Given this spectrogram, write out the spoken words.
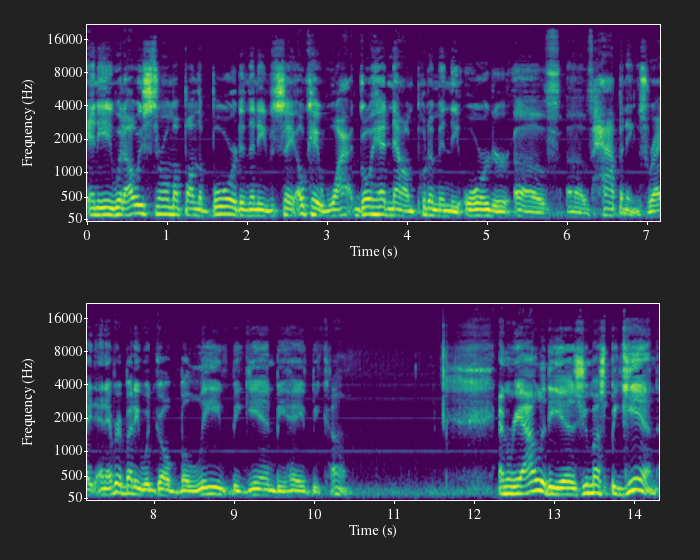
and he would always throw them up on the board, and then he would say, "Okay, why, go ahead now and put them in the order of of happenings, right?" And everybody would go believe, begin, behave, become. And reality is you must begin.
